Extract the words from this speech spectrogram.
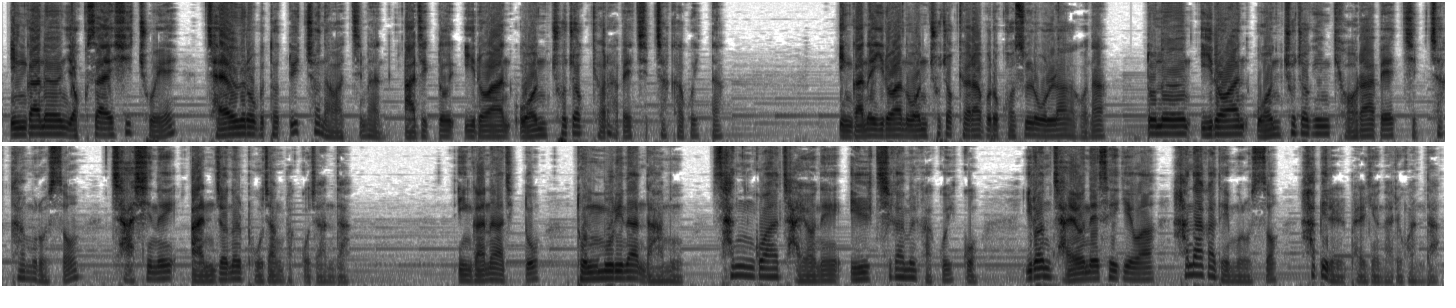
인간은 역사의 시초에 자연으로부터 뛰쳐나왔지만 아직도 이러한 원초적 결합에 집착하고 있다. 인간은 이러한 원초적 결합으로 거슬러 올라가거나 또는 이러한 원초적인 결합에 집착함으로써 자신의 안전을 보장받고자 한다. 인간은 아직도 동물이나 나무, 산과 자연의 일치감을 갖고 있고 이런 자연의 세계와 하나가 됨으로써 합의를 발견하려고 한다.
